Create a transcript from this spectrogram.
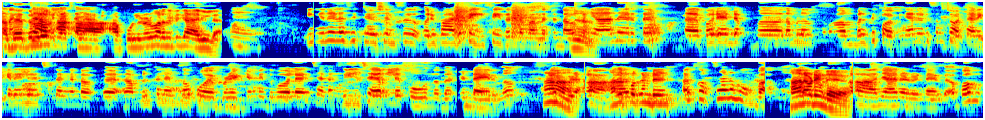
അദ്ദേഹത്തിനോട് ആ- പുള്ളിനോട് പറഞ്ഞിട്ട് കാര്യമില്ല. ഇങ്ങനെയുള്ള സിറ്റുവേഷൻസ് ഒരുപാട് ഫേസ് ചെയ്തിട്ട് വന്നിട്ടുണ്ടാവും. ഞാൻ നേരത്തെ ഇപ്പൊ ഒരു എന്റെ നമ്മൾ അമ്പലത്തിൽ പോയപ്പോ ഞാൻ ഒരു ദിവസം ചോറ്റാനിക്കരയിൽ വെച്ചിട്ട് എങ്ങോട്ടോ അമ്പലത്തിൽ എന്തോ പോയപ്പോഴേക്കും ഇതുപോലെ ചേട്ടൻ വീൽ ചെയറിൽ പോകുന്നത് ഉണ്ടായിരുന്നു. കുറച്ചുനാൾ മുമ്പാ. ആ ഞാനവിടെ ഉണ്ടായിരുന്നു. അപ്പം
